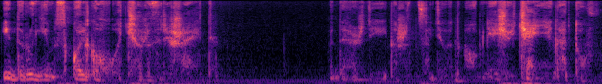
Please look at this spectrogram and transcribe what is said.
и другим сколько хочешь разрешает. Подожди, кажется, идет. А у меня еще чай не готов.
